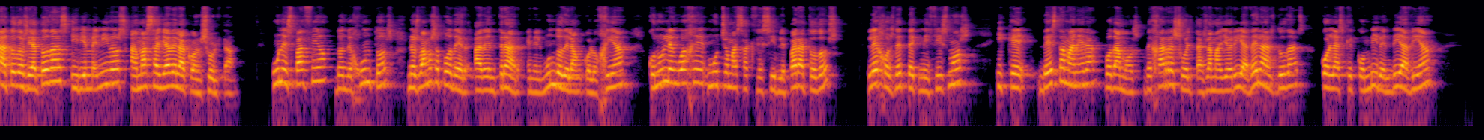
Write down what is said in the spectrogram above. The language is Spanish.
Hola a todos y a todas y bienvenidos a Más allá de la consulta, un espacio donde juntos nos vamos a poder adentrar en el mundo de la oncología con un lenguaje mucho más accesible para todos, lejos de tecnicismos y que de esta manera podamos dejar resueltas la mayoría de las dudas con las que conviven día a día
